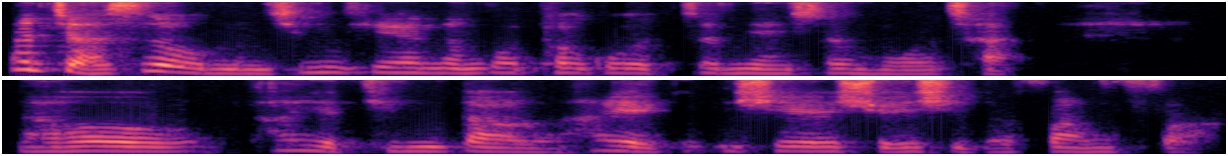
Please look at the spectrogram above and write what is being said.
那假设我们今天能够透过正念生活场，然后他也听到了，他也一些学习的方法，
